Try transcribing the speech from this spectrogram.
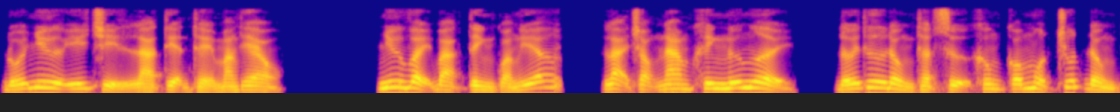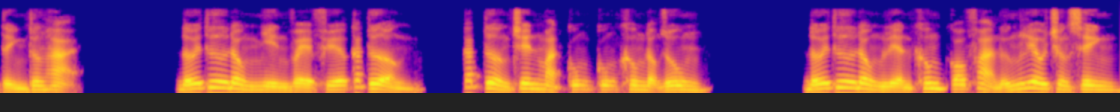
đối như ý chỉ là tiện thể mang theo. Như vậy bạc tình quảng nghĩa, lại trọng nam khinh nữ người, đối thư đồng thật sự không có một chút đồng tình thương hại. Đối thư đồng nhìn về phía các tường, cắt tường trên mặt cũng cũng không động dung. Đới thư đồng liền không có phản ứng liêu trường sinh,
